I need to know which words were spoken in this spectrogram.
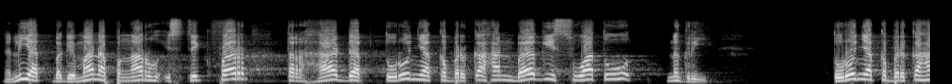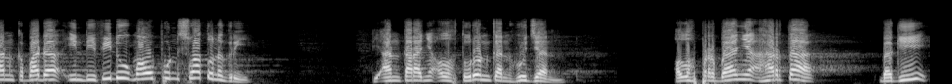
Dan lihat bagaimana pengaruh istighfar terhadap turunnya keberkahan bagi suatu negeri. Turunnya keberkahan kepada individu maupun suatu negeri. Di antaranya Allah turunkan hujan. Allah perbanyak harta bagi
